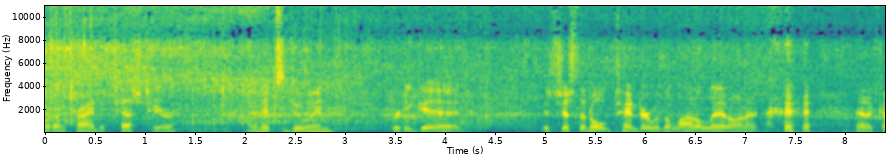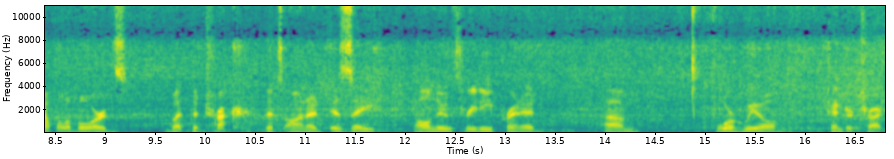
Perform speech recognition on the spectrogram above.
what I'm trying to test here. And it's doing pretty good. It's just an old tender with a lot of lead on it and a couple of boards. But the truck that's on it is a all new 3D printed um, four wheel tender truck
